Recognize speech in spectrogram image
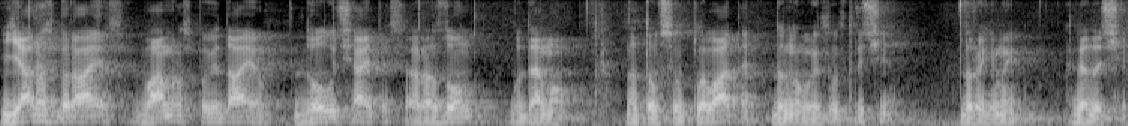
я розбираюсь, вам розповідаю, долучайтеся, разом будемо на то все впливати. До нової зустрічі, дорогі мої глядачі.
